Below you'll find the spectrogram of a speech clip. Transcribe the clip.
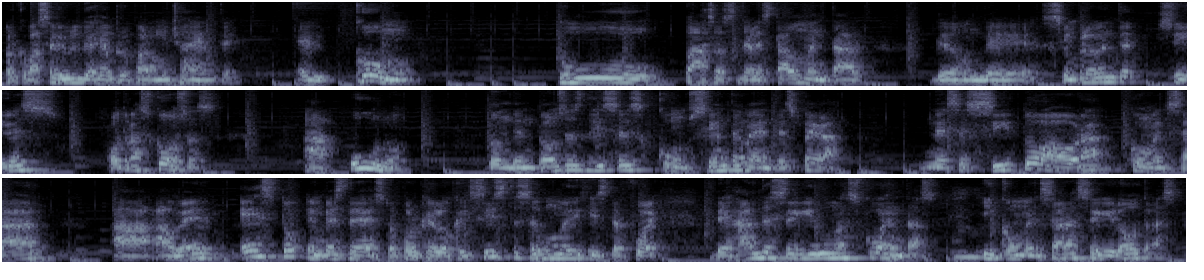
porque va a servir de ejemplo para mucha gente, el cómo tú pasas del estado mental de donde simplemente sigues otras cosas a uno donde entonces dices conscientemente, espera, necesito ahora comenzar a, ver esto en vez de esto, porque lo que hiciste, según me dijiste, fue dejar de seguir unas cuentas y comenzar a seguir otras,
